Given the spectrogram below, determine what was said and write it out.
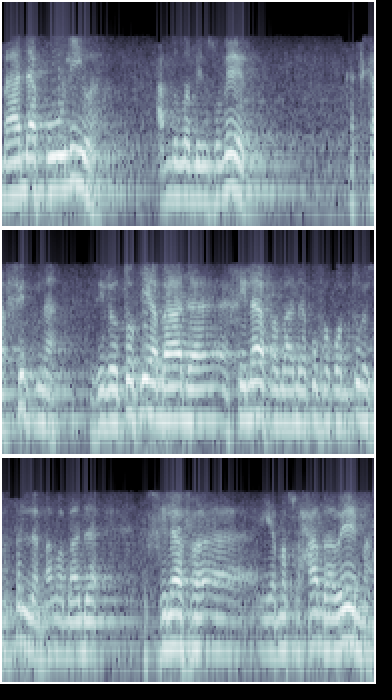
baada ya kuuliwa Abdullah bin Zubair katika fitna zilizotokea baada ya khilafa baada ya kufa kwa mtume sallam ama baada ya khilafa ya masahaba wema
